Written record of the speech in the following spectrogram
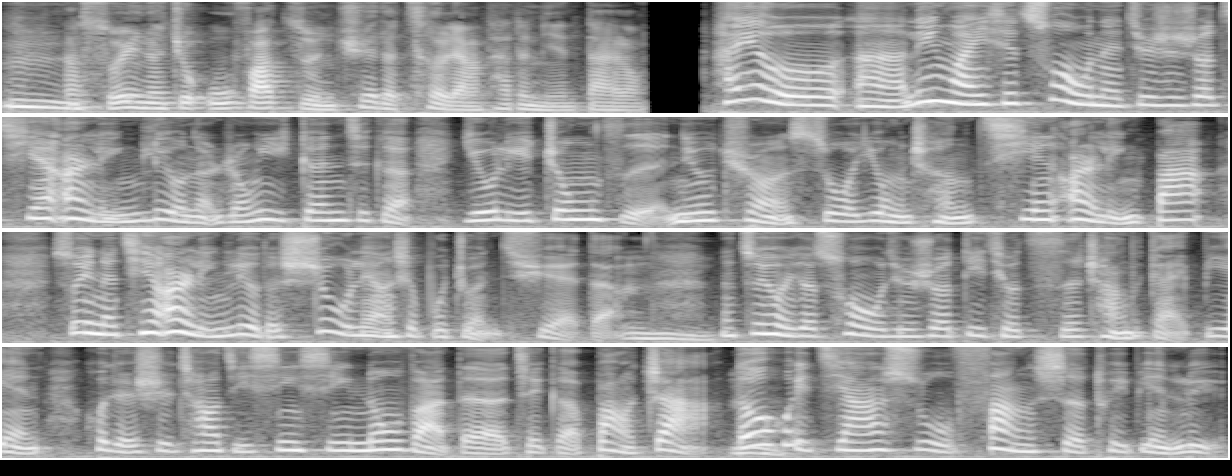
嗯，那所以呢，就无法准确的测量它的年代了。还有呃，另外一些错误呢，就是说铅二零六呢，容易跟这个游离中子 neutron 作用成铅二零八，所以呢，铅二零六的数量是不准确的。嗯，那最后一个错误就是说，地球磁场的改变，或者是超级新星 nova 的这个爆炸，都会加速放射蜕变率。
